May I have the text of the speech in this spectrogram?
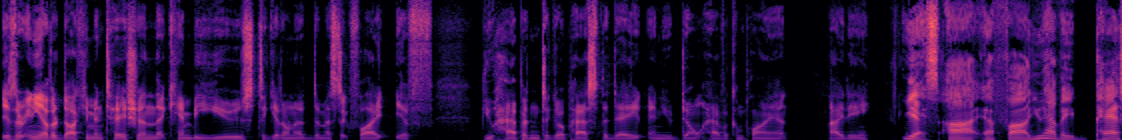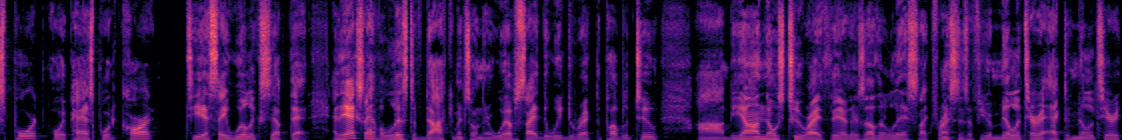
Is there any other documentation that can be used to get on a domestic flight if you happen to go past the date and you don't have a compliant ID? Yes. Uh, if uh, you have a passport or a passport card, TSA will accept that. And they actually have a list of documents on their website that we direct the public to. Uh, beyond those two right there, there's other lists. Like, for instance, if you're military, active military,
